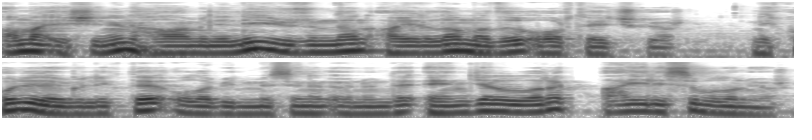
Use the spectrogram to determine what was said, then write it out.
Ama eşinin hamileliği yüzünden ayrılamadığı ortaya çıkıyor. Nicole ile birlikte olabilmesinin önünde engel olarak ailesi bulunuyor.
